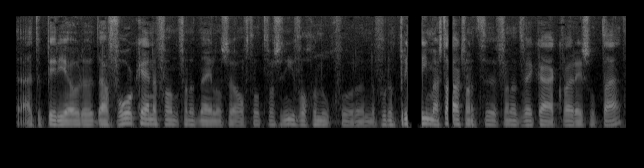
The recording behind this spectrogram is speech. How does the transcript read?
eh, uit de periode daarvoor kennen van, van het Nederlands elftal. Dat was in ieder geval genoeg voor een, voor een prima start van het, eh, van het WK qua resultaat.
